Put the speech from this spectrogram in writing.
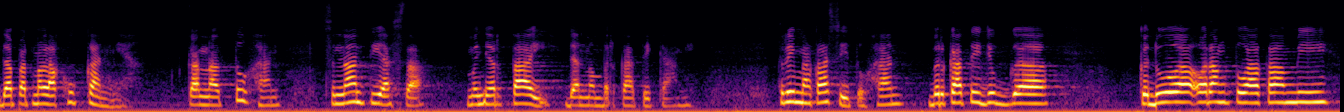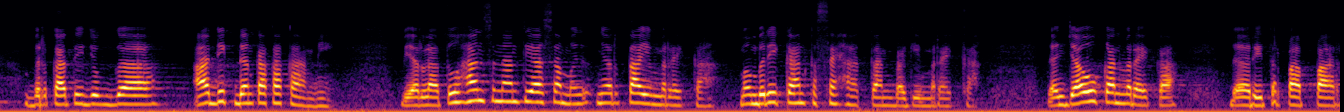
dapat melakukannya karena Tuhan senantiasa menyertai dan memberkati kami. Terima kasih Tuhan, berkati juga kedua orang tua kami, berkati juga adik dan kakak kami. Biarlah Tuhan senantiasa menyertai mereka, memberikan kesehatan bagi mereka, dan jauhkan mereka dari terpapar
